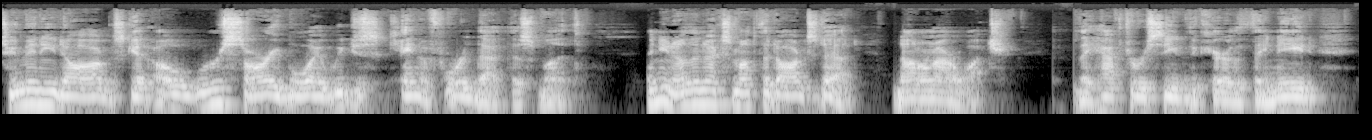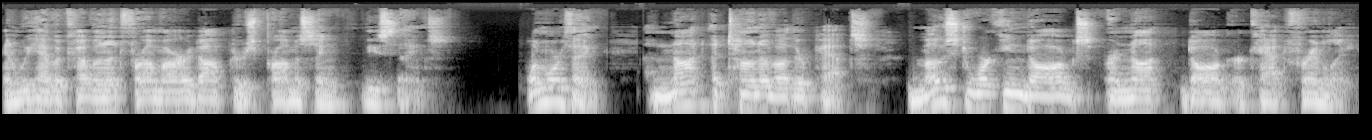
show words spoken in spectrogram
Too many dogs get, oh, we're sorry, boy, we just can't afford that this month. And you know, the next month the dog's dead not on our watch. They have to receive the care that they need, and we have a covenant from our adopters promising these things. One more thing not a ton of other pets. Most working dogs are not dog or cat friendly.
